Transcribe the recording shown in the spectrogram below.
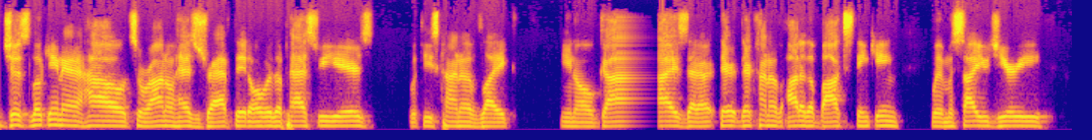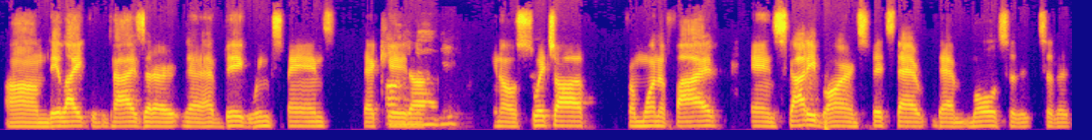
just looking at how Toronto has drafted over the past few years, with these kind of like, you know, guys that are they're they're kind of out of the box thinking with Masai Ujiri. Um, they like guys that are that have big wingspans that could uh, you know switch off from one to five. And Scottie Barnes fits that that mold to the to the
